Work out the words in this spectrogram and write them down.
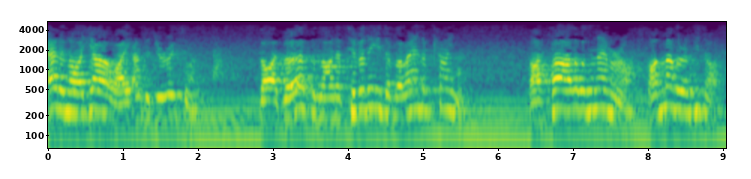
Adonai Yahweh unto Jerusalem, Thy birth and thy nativity is of the land of Canaan. Thy father was an Amorite, thy mother an Hittite.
